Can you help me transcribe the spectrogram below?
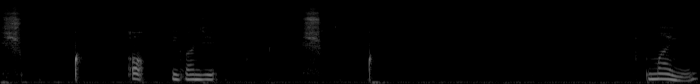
シュッ。あいい感じシュッうまい？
